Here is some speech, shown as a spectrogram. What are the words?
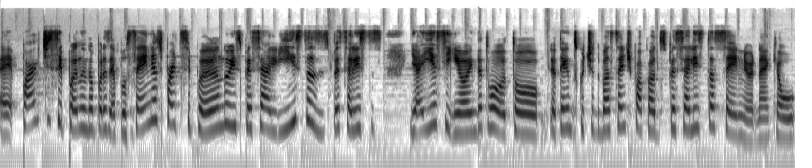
é, participando, então, por exemplo, sêniores participando especialistas, especialistas. E aí, assim, eu ainda tô, tô, Eu tenho discutido bastante o papel do especialista sênior, né? Que é o,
